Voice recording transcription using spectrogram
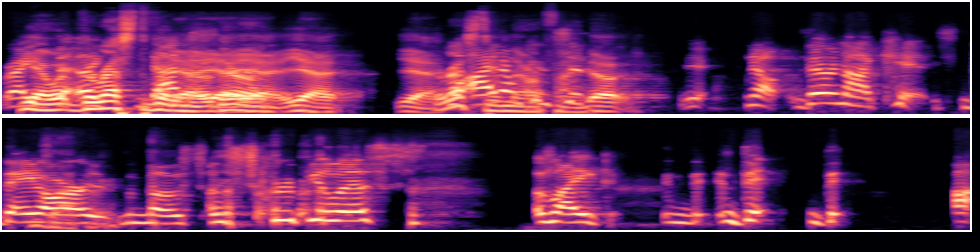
right, Yeah, well, the like, rest of them, Yeah, yeah, yeah, yeah, yeah. The rest Well, of them I don't are fine. consider- No, no, they're not kids. They are the most unscrupulous. like, they, they, I,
